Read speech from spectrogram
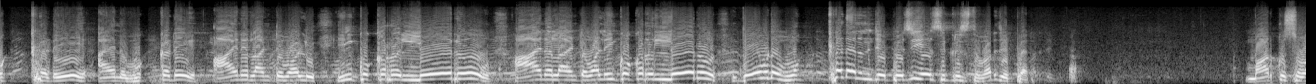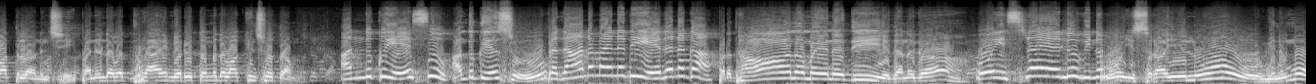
ఒక్కడే ఆయన ఒక్కడే. ఆయన లాంటి వాళ్ళు ఇంకొకరు లేరు. ఆయన లాంటి వాళ్ళు ఇంకొకరు లేరు. దేవుడు ఒక్కడేనని చెప్పేసి యేసుక్రీస్తు వారు చెప్పారు. మార్కు సువార్తలో నుంచి పన్నెండవ అధ్యాయం ఇరవై తొమ్మిది వాక్యం చూద్దాం. అందుకు యేసు అందుకు యేసు ప్రధానమైనది ఏదనగా? ప్రధానమైనది ఏదనగా? ఓ ఇస్రాయేలు విను ఓ ఇస్రాయేలు వినుము.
